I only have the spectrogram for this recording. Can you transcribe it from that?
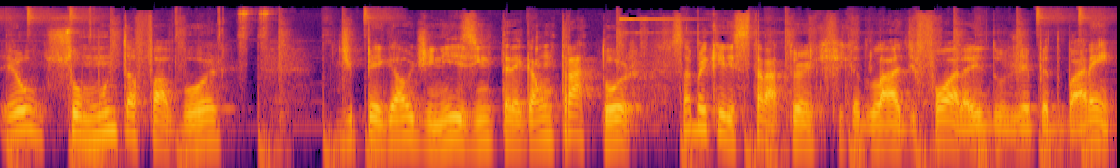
Eu sou muito a favor de pegar o Diniz e entregar um trator. Sabe aqueles trator que fica do lado de fora aí do GP do Bahrein?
